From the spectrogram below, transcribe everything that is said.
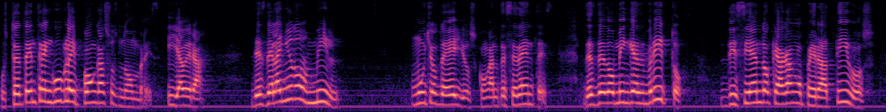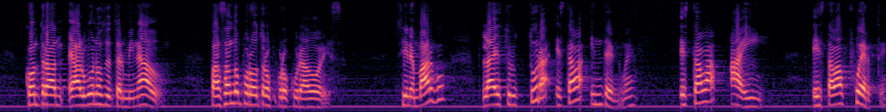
usted entre en Google y ponga sus nombres y ya verá. Desde el año 2000, muchos de ellos con antecedentes, desde Domínguez Brito, diciendo que hagan operativos contra algunos determinados, pasando por otros procuradores. Sin embargo, la estructura estaba interna estaba ahí, estaba fuerte.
